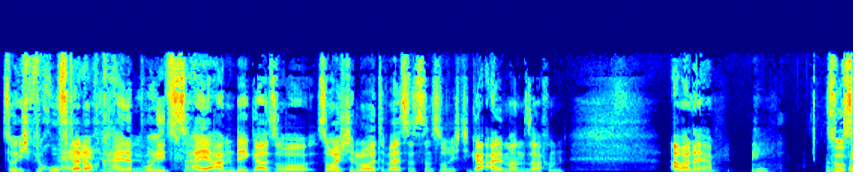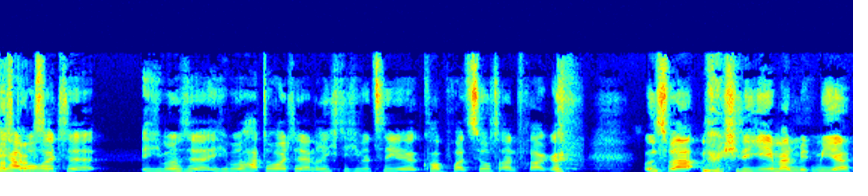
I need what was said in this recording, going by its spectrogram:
So, ich rufe Ja, da doch keine Polizei an, Digga. So, solche Leute, weißt du, das sind so richtige Allmann-Sachen. Aber naja, so ist Ich das habe Ganze. heute, ich musste, ich hatte heute eine richtig witzige Kooperationsanfrage. Und zwar möchte jemand mit mir,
